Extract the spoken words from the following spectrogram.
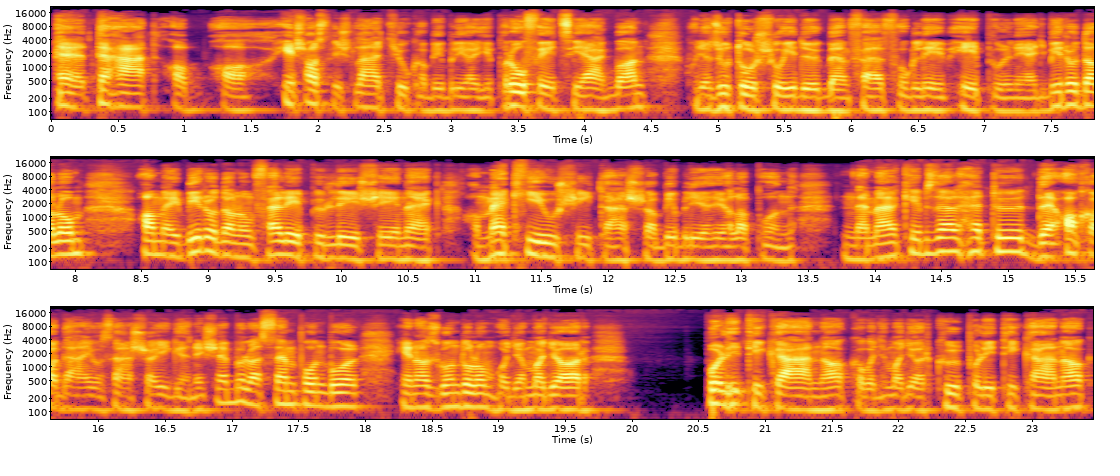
E, tehát, a, a, és azt is látjuk a bibliai proféciákban, hogy az utolsó időkben fel fog lép, épülni egy birodalom, amely birodalom felépülésének a meghiúsítása bibliai alapon nem elképzelhető, de akadályozása igen. És ebből a szempontból én azt gondolom, hogy a magyar politikának, vagy a magyar külpolitikának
